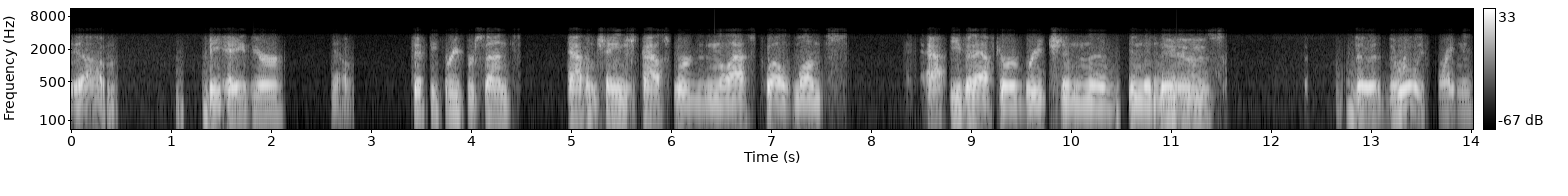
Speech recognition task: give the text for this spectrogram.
um, behavior. You know, 53% haven't changed passwords in the last 12 months, even after a breach in the in the news. The the really frightening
